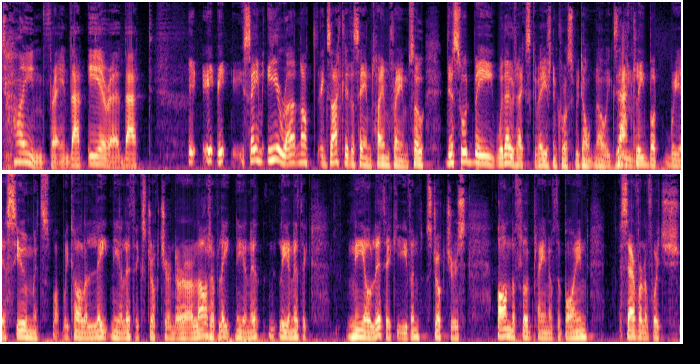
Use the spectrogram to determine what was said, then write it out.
time frame, that era, that I- I- I- same era, not exactly the same time frame. So this would be without excavation. Of course, we don't know exactly, mm. but we assume it's what we call a late Neolithic structure, and there are a lot of late Neolithic, Neolithic even structures on the floodplain of the Boyne. Several of which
